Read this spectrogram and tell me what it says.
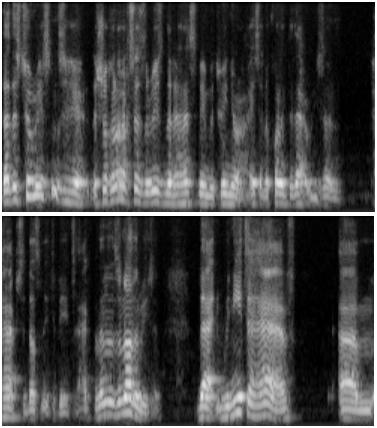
that there's two reasons here. The Shulchan Aruch says the reason that it has to be between your eyes, and according to that reason, perhaps it doesn't need to be exact. But then there's another reason that we need to have um,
